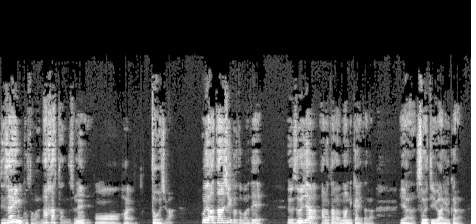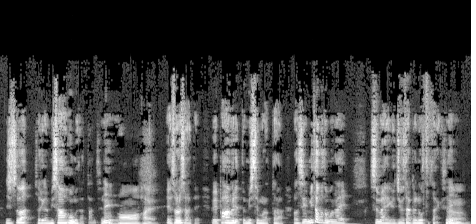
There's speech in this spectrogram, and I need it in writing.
デザイン言葉はなかったんですね。はい。当時は。これ新しい言葉で、えそれじゃああなたら何書いたら、いや、そうやって言われるから、実はそれがミサーホームだったんですね。ああ、はい。え、その人なんて、えパンフレット見せてもらったら、私が見たこともない住まいが住宅に載ってたわけですね。うん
